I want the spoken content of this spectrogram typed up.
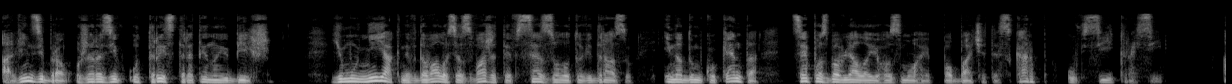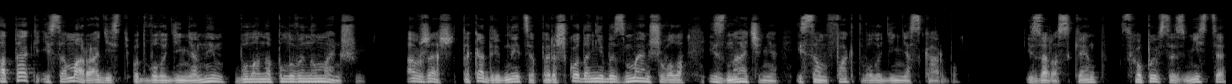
а він зібрав уже разів у три з третиною більше. Йому ніяк не вдавалося зважити все золото відразу, і, на думку Кента, це позбавляло його змоги побачити скарб у всій красі. А так і сама радість від володіння ним була наполовину меншою. А вже ж, така дрібниця перешкода ніби зменшувала і значення, і сам факт володіння скарбом. І зараз Кент схопився з місця,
